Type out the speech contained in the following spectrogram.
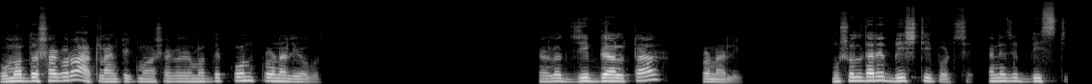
ভূমধ্যসাগর ও আটলান্টিক মহাসাগরের মধ্যে কোন প্রণালী অবস্থিত? হলো জিব্রাল্টার প্রণালী। মুষলধারে বৃষ্টি পড়ছে। এখানে যে বৃষ্টি,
